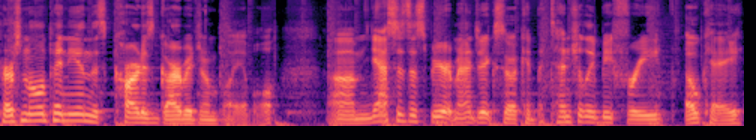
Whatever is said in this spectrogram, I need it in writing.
Personal opinion, this card is garbage unplayable. Um, yes, it's a spirit magic, so it can potentially be free, okay,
